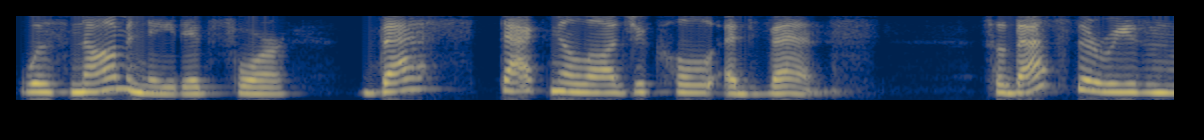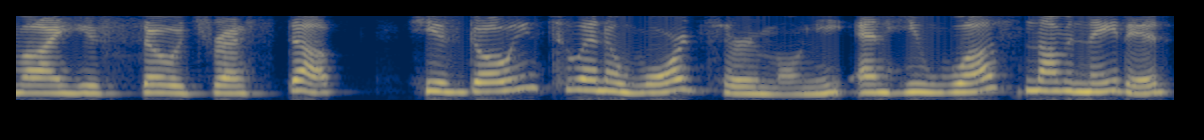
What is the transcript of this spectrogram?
was nominated for Best Technological Advance. So that's the reason why he's so dressed up. He's going to an award ceremony and he was nominated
